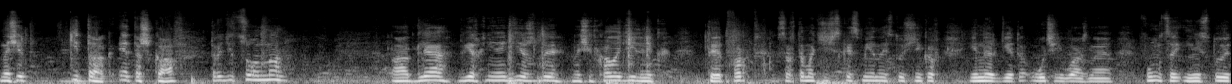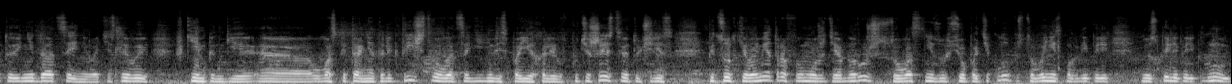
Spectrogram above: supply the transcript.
Значит, итак, это шкаф традиционно а для верхней одежды. Значит, холодильник Тетфорд с автоматической сменой источников энергии. Это очень важная функция и не стоит ее недооценивать. Если вы в кемпинге, э, у вас питание от электричества, вы отсоединились, поехали в путешествие, то через 500 километров вы можете обнаружить, что у вас снизу все потекло, что вы не смогли, пере, не успели, перек, ну,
